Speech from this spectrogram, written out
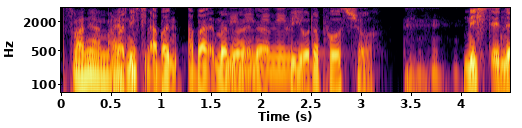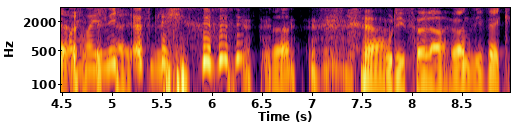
Das waren ja meistens. Aber nicht, aber, aber immer Nee, nur nee, in der nee, nee, Pre- nee. oder Post-Show. Nicht in der wir hier nicht Öffentlichkeit. öffentlich. Ne? ja, Rudi Völler, hören Sie weg.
